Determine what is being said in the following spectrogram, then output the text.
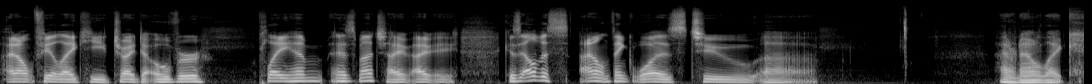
I don't feel like he tried to overplay him as much. I, I, because Elvis, I don't think was too. Uh, I don't know, like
